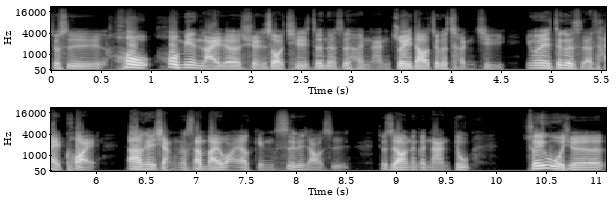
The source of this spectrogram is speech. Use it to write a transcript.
就是后后面来的选手，其实真的是很难追到这个成绩，因为这个实在太快。大家可以想，那三百瓦要跟四个小时，就知道那个难度。所以我觉得，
